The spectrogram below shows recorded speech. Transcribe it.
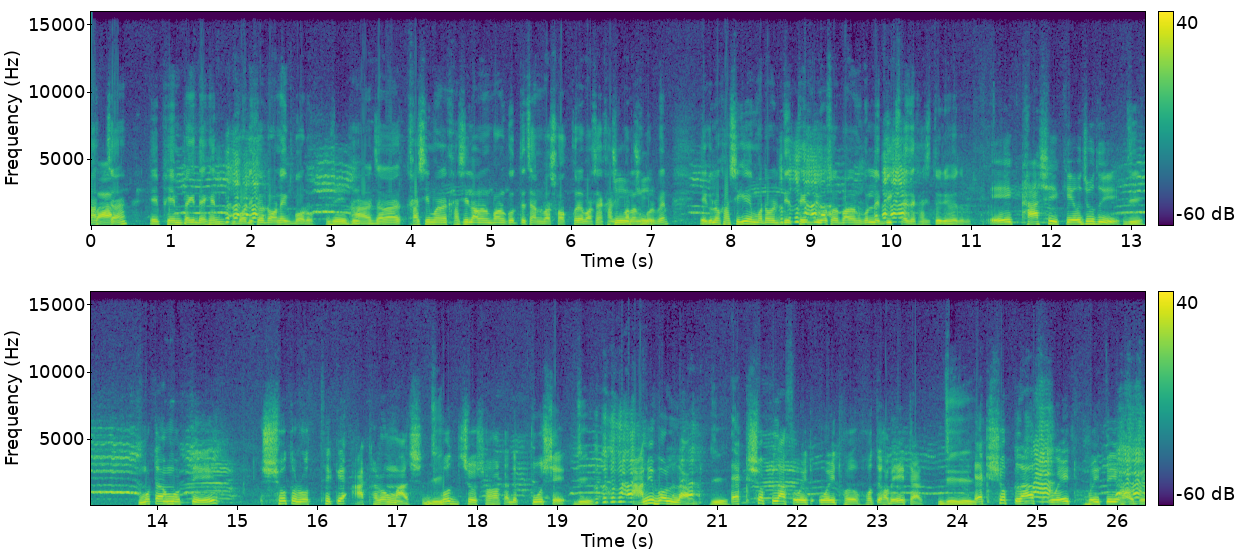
বাচ্চা। এই ফ্রেমটাকে দেখেন বডি শট অনেক বড়। জি, জি। আর যারা খাসি মানে খাসি লালন পালন করতে চান বা শখ করে বাসায় খাসি পালন করবেন এগুলো খাসিকে মোটামুটি দেড় থেকে দুই বছর পালন করলে বিগ সাইজের খাসি তৈরি হয়ে যাবে। এই খাসি কেউ যদি জি। মোটামুটি সতেরো থেকে আঠারো মাস ধৈর্য সহকারে পোষে আমি বললাম একশো প্লাস ওয়েট ওয়েট হতে হবে এটার। একশো প্লাস ওয়েট হইতেই হবে।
